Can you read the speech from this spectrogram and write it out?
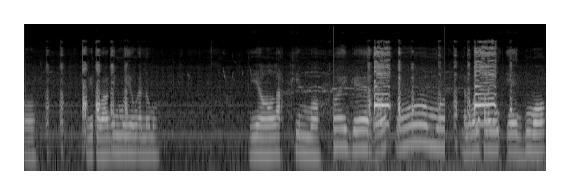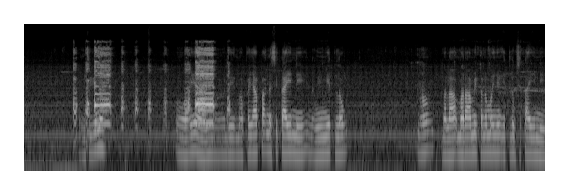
Oh. Sige, tawagin mo yung ano mo. Yung laki mo. Oh my God. Oh, oh mo. Dalawa na pala yung egg mo. Oh, sige na. Oh, ayan. Di, mapayapa na si Tiny. Nangingitlog. No? Mala, marami pa naman yung itlog si Tiny.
